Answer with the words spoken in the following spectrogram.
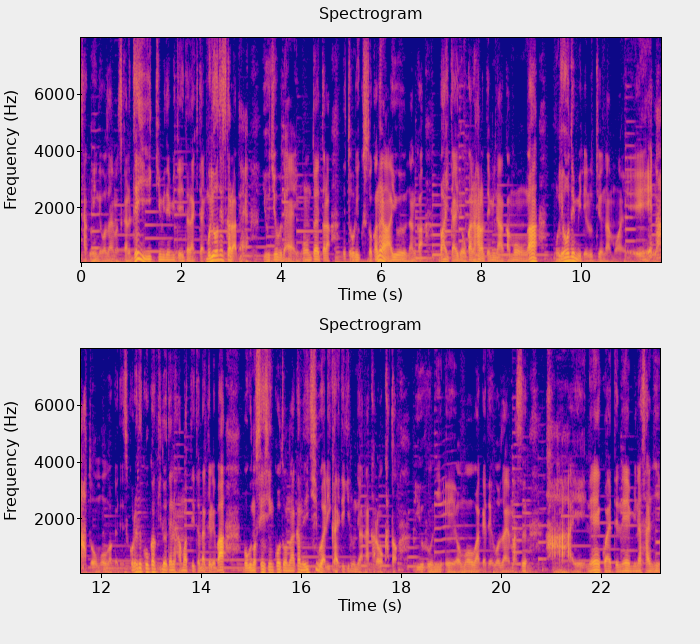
作品でございますから、ぜひ一気見で見ていただきたい。無料ですからね。YouTube で、本当やったら、ネットフリックスとかね、ああいうなんか媒体でお金払ってみなあかんもんが、無料で見れるっていうのはもうええなと思うわけです。これで広角機動隊にハマっていただければ、僕の精神行動の中の一部は理解できるんではなかろうかというふうに、え、思うわけでございます。はい、ね、こうやってね、皆さんに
